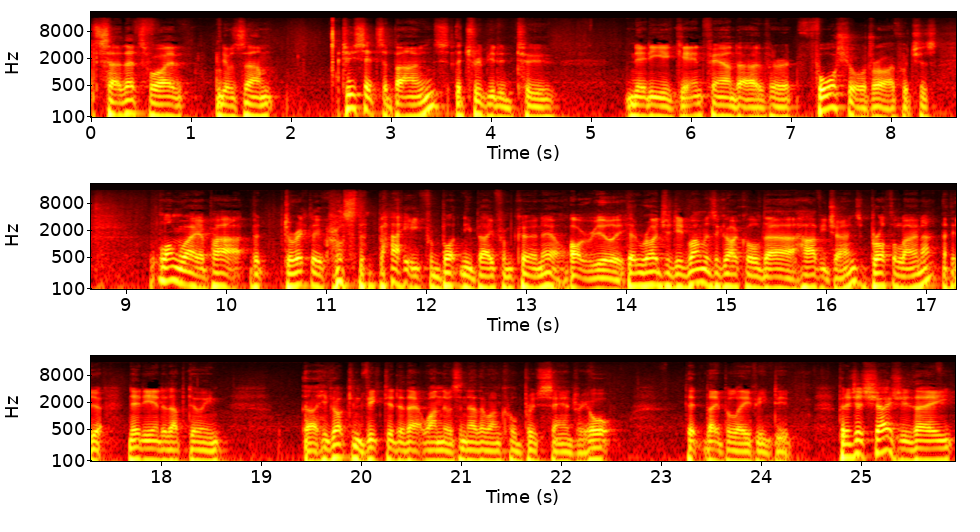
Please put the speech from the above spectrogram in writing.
so that's why there was um, two sets of bones attributed to Neddy again, found over at Foreshore Drive, which is a long way apart, but directly across the bay from Botany Bay from Kurnell. Oh, really? That Roger did. One was a guy called uh, Harvey Jones, brothel owner. I think Yeah. Neddy ended up doing. Uh, he got convicted of that one. There was another one called Bruce Sandry, or that they believe he did. But it just shows you they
